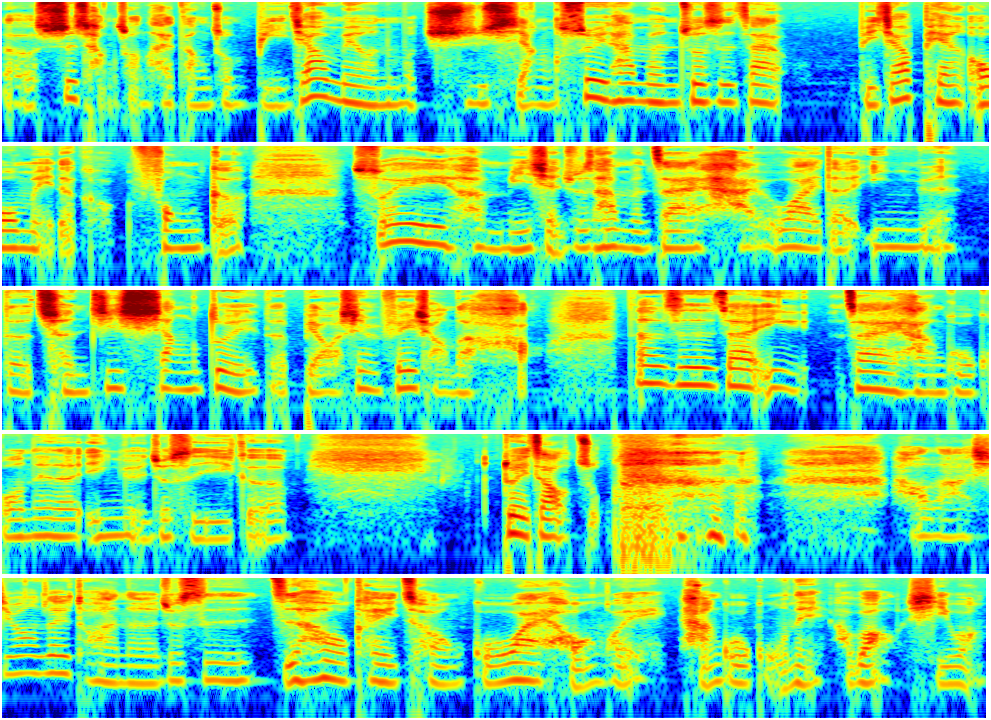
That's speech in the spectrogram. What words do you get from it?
呃，市场状态当中比较没有那么吃香，所以他们就是在比较偏欧美的风格，所以很明显就是他们在海外的音源的成绩相对的表现非常的好，但是在音在韩国国内的音源就是一个对照组。好啦，希望这一团呢，就是之后可以从国外红回韩国国内，好不好？希望。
